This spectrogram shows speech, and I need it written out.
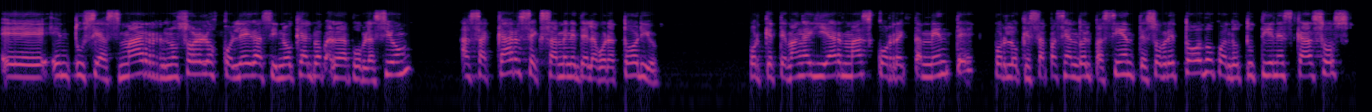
eh, entusiasmar no solo a los colegas, sino que a la población a sacarse exámenes de laboratorio, porque te van a guiar más correctamente por lo que está paseando el paciente, sobre todo cuando tú tienes casos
